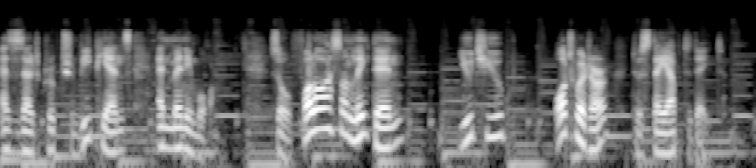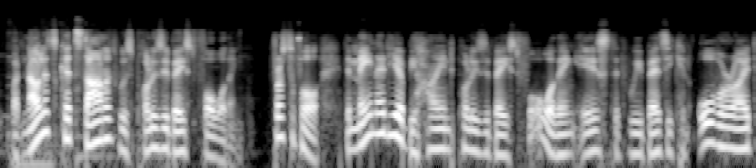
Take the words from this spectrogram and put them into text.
SSL decryption, VPNs, and many more. So follow us on LinkedIn, YouTube, or Twitter to stay up to date. But now let's get started with policy-based forwarding. First of all, the main idea behind policy-based forwarding is that we basically can override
